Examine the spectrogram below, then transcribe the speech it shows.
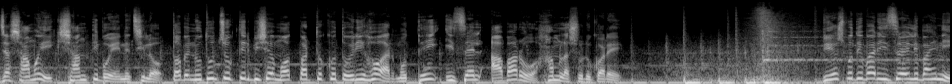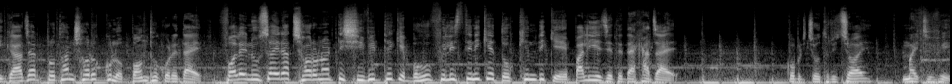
যা সাময়িক শান্তি বয়ে এনেছিল। তবে নতুন চুক্তির বিষয়ে মত পার্থক্য তৈরি হওয়ার মধ্যেই ইসরায়েল আবারও হামলা শুরু করে। বৃহস্পতিবার ইসরায়েলি বাহিনী গাজার প্রধান সড়কগুলো বন্ধ করে দেয়। ফলে নুসাইরাত শরণার্থী শিবির থেকে বহু ফিলিস্তিনিকে দক্ষিণ দিকে পালিয়ে যেতে দেখা যায়। Kabir Chowdhury Joy, my TV.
